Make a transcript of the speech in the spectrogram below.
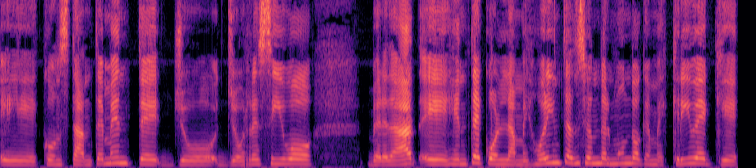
Eh, constantemente yo, yo recibo ¿verdad? Eh, gente con la mejor intención del mundo que me escribe que,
